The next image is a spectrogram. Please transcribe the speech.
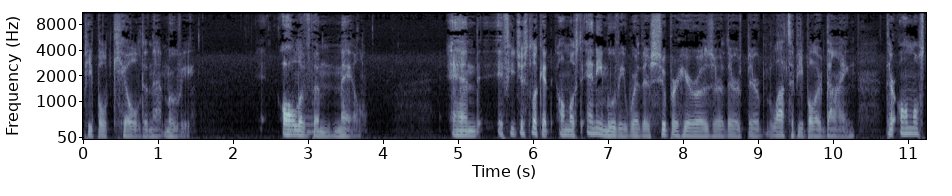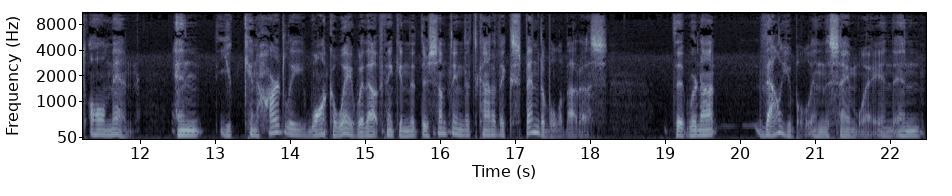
people killed in that movie, all of them male. And if you just look at almost any movie where there's superheroes or there there lots of people are dying, they're almost all men. And you can hardly walk away without thinking that there's something that's kind of expendable about us. That we're not valuable in the same way. And and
